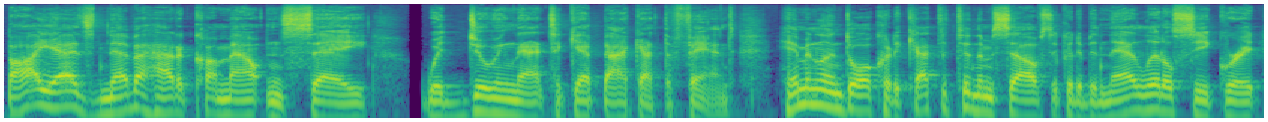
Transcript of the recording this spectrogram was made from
Baez never had to come out and say, we're doing that to get back at the fans. Him and Lindor could have kept it to themselves. It could have been their little secret.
